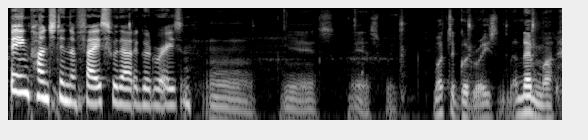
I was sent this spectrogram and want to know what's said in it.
being punched in the face without a good reason. Mm, yes, yes. We, what's a good reason? Never mind. Um,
